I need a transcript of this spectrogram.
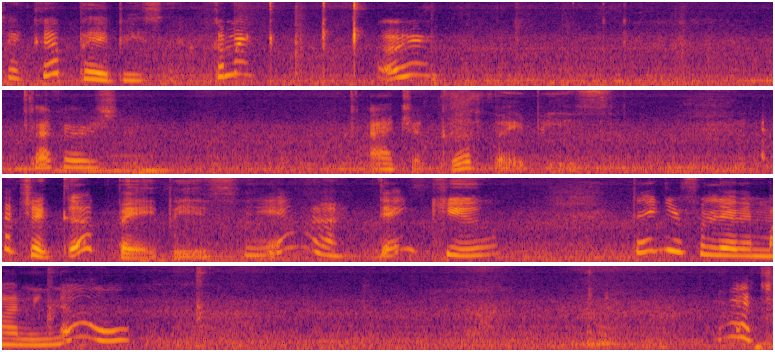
Say good babies. Come here. Okay. Tuckers. That's a good babies. That's a good babies. Yeah, thank you. Thank you for letting mommy know. That's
